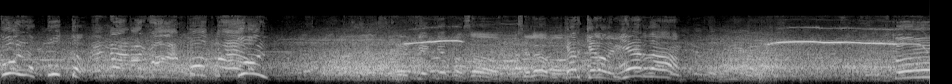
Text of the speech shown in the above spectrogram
¡Gol, la puta! ¡Enano, hijo de puta! ¡Gol! ¿Qué, ha pasado? Se ¡Qué arquero de mierda! ¡Gol!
